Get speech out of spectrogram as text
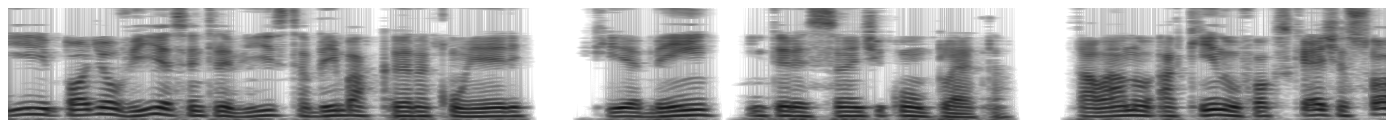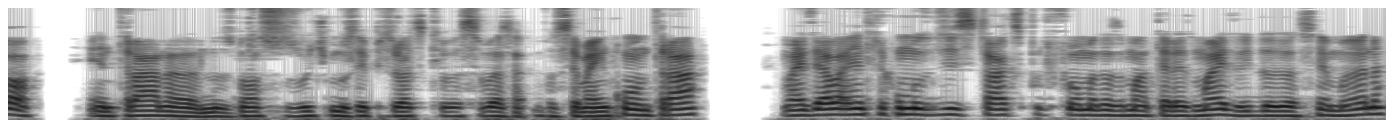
e pode ouvir essa entrevista bem bacana com ele, que é bem interessante e completa. Tá lá no, aqui no Foxcast, é só entrar na, nos nossos últimos episódios que você vai, você vai encontrar, mas ela entra como destaques porque foi uma das matérias mais lidas da semana.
